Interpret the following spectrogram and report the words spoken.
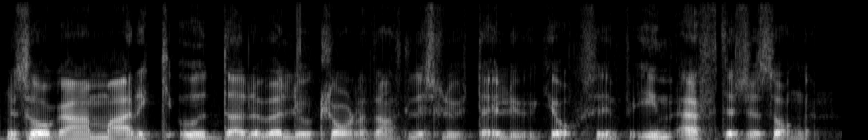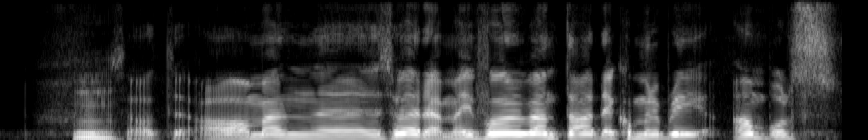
Nu såg han Mark uddade väl gjort klart att han skulle sluta i Lugi också efter säsongen. Mm. Så att, ja men eh, så är det. Men vi får vänta. Det kommer att bli handbolls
